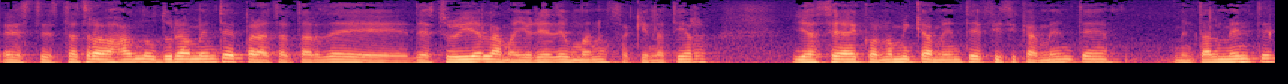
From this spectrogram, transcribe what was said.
este, está trabajando duramente para tratar de destruir a la mayoría de humanos aquí en la Tierra, ya sea económicamente, físicamente, mentalmente,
